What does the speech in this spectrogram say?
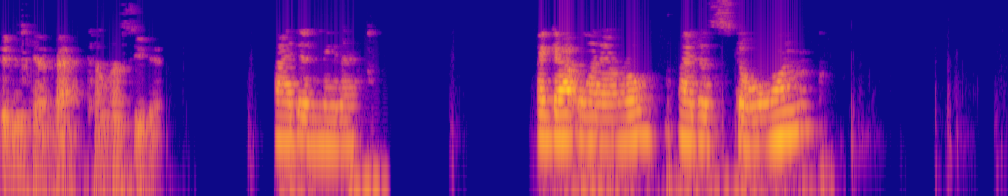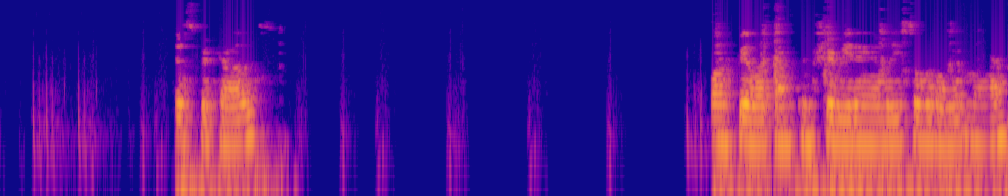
didn't get back unless you did. I didn't either. I got one emerald. I just stole one. Just because. I want to feel like I'm contributing at least a little bit more.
